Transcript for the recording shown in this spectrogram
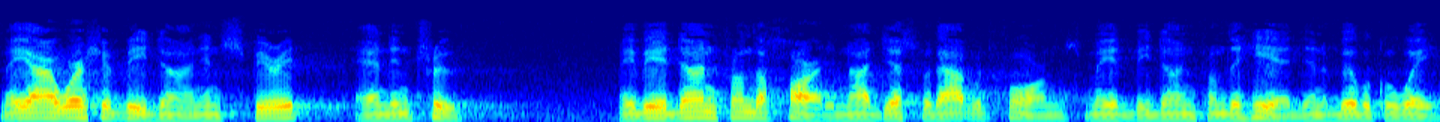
May our worship be done in spirit and in truth. May be it done from the heart and not just with outward forms. May it be done from the head in a biblical way.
